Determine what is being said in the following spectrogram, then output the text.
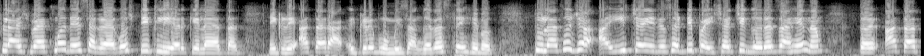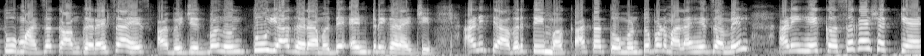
फ्लॅशबॅकमध्ये सगळ्या गोष्टी क्लिअर केल्या जातात. इकडे आता रा इकडे भूमी सांगत असते हे बघ तुला तुझ्या आईच्या याच्यासाठी पैशाची गरज आहे ना? तर आता तू माझं काम करायचं आहेस अभिजित बनून तू या घरामध्ये एंट्री करायची. आणि त्यावरती मग आता तो म्हणतो पण मला हे जमेल? आणि हे कसं काय शक्य आहे?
